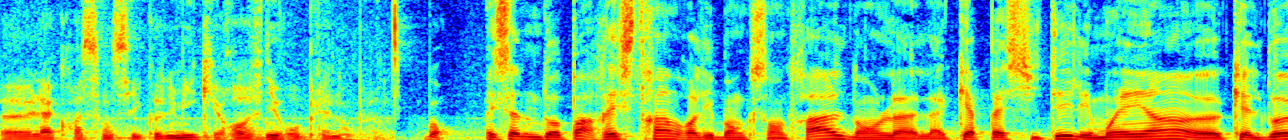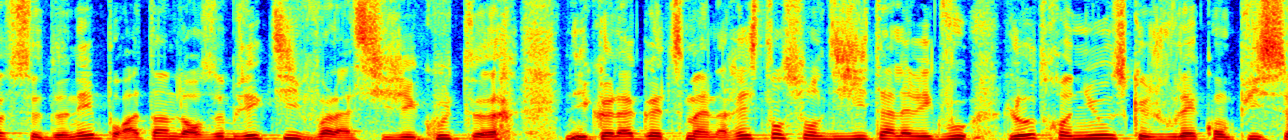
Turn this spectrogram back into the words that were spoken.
euh, la croissance économique et revenir au plein emploi. Bon, mais ça ne doit pas restreindre les banques centrales dans la, capacité, les moyens qu'elles doivent se donner pour atteindre leurs objectifs. Voilà, si j'écoute Nicolas Gottsman. Restons sur le digital avec vous. L'autre news que je voulais qu'on puisse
